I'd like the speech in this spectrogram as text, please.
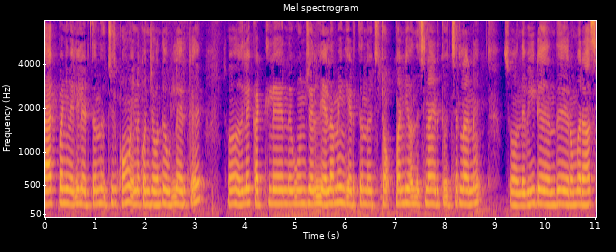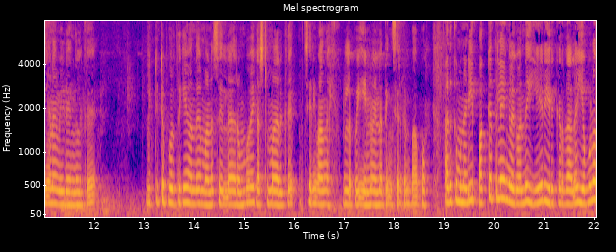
பேக் பண்ணி வெளியில் எடுத்து வந்து வச்சுருக்கோம். இன்னும் கொஞ்சம் வந்து உள்ளே இருக்குது ஸோ அதில் கட்டில் இந்த ஊஞ்சல் எல்லாமே இங்கே எடுத்து வந்து வச்சுட்டோம். வண்டி வந்துச்சுன்னா எடுத்து வச்சிடலான்னு ஸோ அந்த வீடு வந்து ரொம்ப ராசியான வீடு எங்களுக்கு. விட்டுட்டு போகிறதுக்கே வந்து மனசு இல்லை. ரொம்பவே கஷ்டமாக இருக்குது சரி வாங்க. உள்ளே போய் இன்னும் என்ன திங்ஸ் இருக்குன்னு பார்ப்போம். அதுக்கு முன்னாடி பக்கத்தில் எங்களுக்கு வந்து ஏரி இருக்கிறதால எவ்வளோ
